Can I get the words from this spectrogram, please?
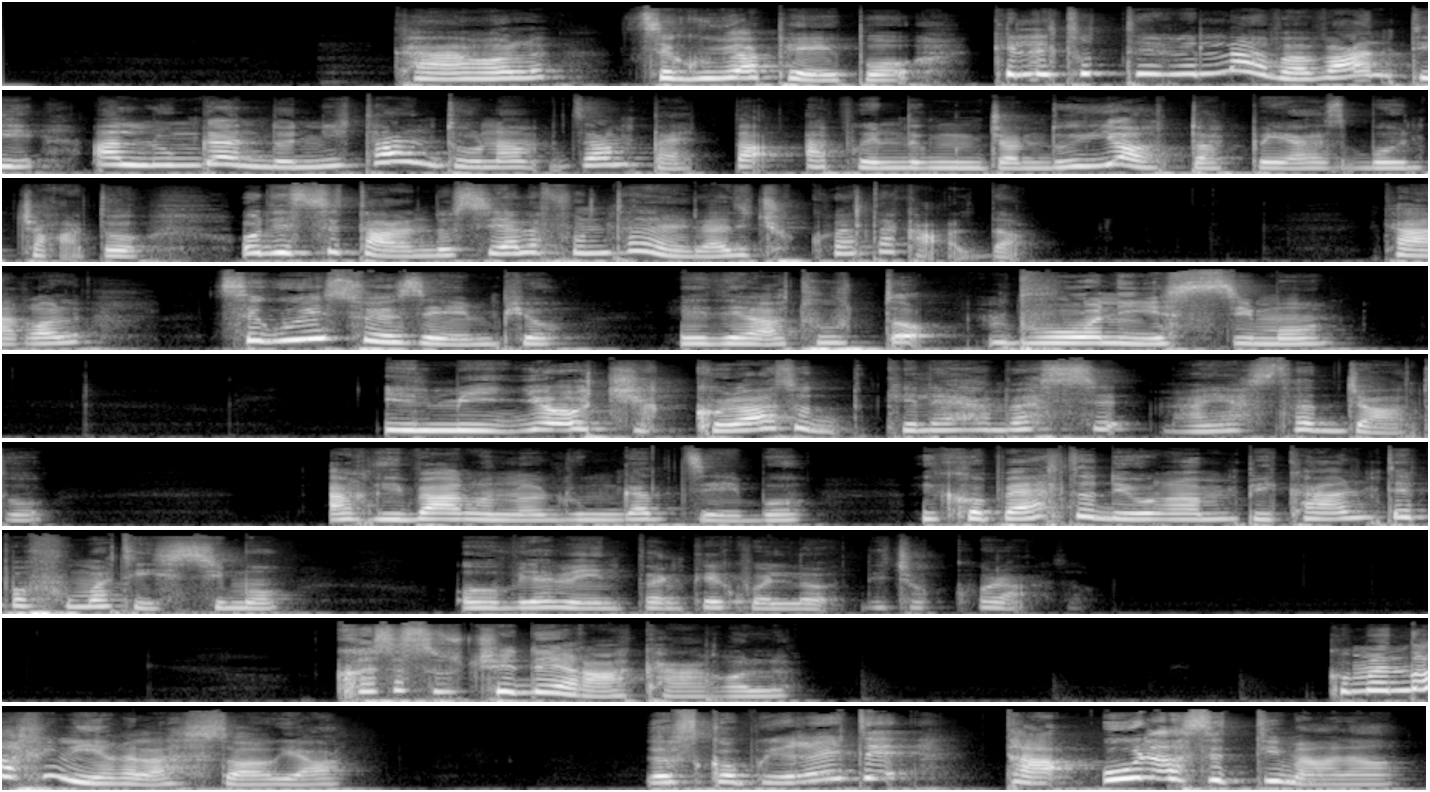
Carol seguiva Pepo, che le totterellava avanti, allungando ogni tanto una zampetta a prendere un gianduiotto appena sbonciato o dissetandosi alla fontanella di cioccolata calda. Carol seguì il suo esempio ed era tutto buonissimo. Il miglior cioccolato che lei avesse mai assaggiato. Arrivarono al un gazebo, ricoperto di un rampicante profumatissimo, ovviamente anche quello di cioccolato. Cosa succederà a Carol? Come andrà a finire la storia? Lo scoprirete tra una settimana,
